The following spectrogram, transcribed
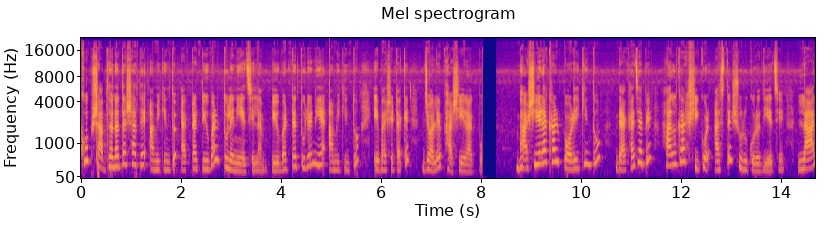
খুব সাবধানতার সাথে আমি কিন্তু একটা টিউবার তুলে নিয়েছিলাম। টিউবারটা তুলে নিয়ে আমি কিন্তু এবার সেটাকে জলে ভাসিয়ে রাখব। ভাসিয়ে রাখার পরেই কিন্তু দেখা যাবে হালকা শিকড় আসতে শুরু করে দিয়েছে। লাল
